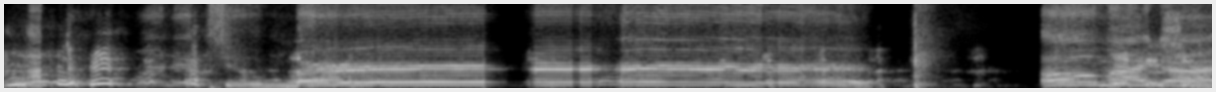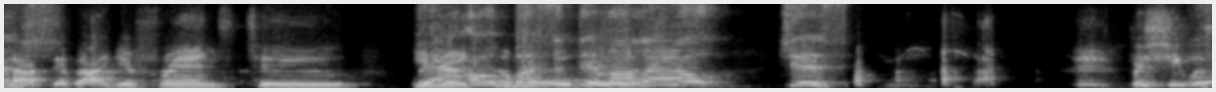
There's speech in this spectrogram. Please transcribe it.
I wanted to murder her. Oh my gosh. she talked about your friends too. yeah, oh, busted them all out. Just But she was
